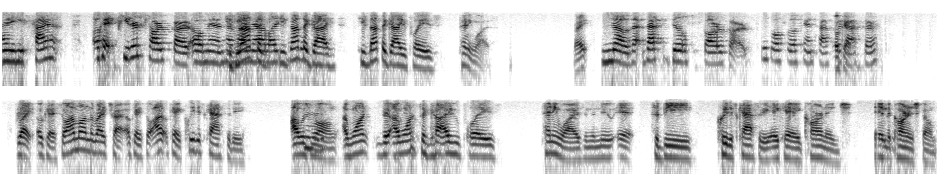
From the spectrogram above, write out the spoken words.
I mean, he's kind of okay. Peter Sarsgaard. Oh man, have he's not I now the like he's not the guy he's not the guy who plays Pennywise, right? No, that that's Bill Skarsgård, who's also a fantastic Okay. actor. Right. Okay. So I'm on the right track. Okay. So I okay Cletus Kasady. I was Mhm. wrong. I want the I want the guy who plays Pennywise in the new It to be Cletus Kasady, aka Carnage, in the Carnage film.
